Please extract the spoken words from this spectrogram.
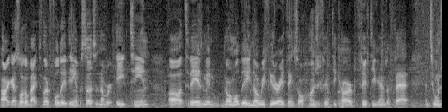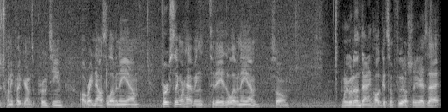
Alright guys, welcome back to another full day of eating episode. This is number 18. Uh, today is going to be a normal day, no refeed or anything. So 150 carb, 50 grams of fat, and 225 grams of protein. Uh, right now it's 11 a.m. First thing we're having today is 11 a.m. So I'm going to go to the dining hall, get some food. I'll show you guys that.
